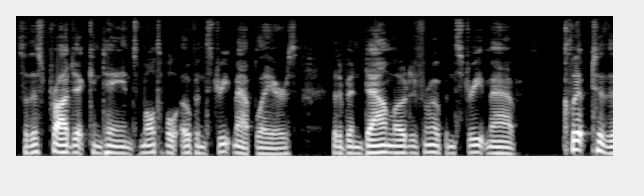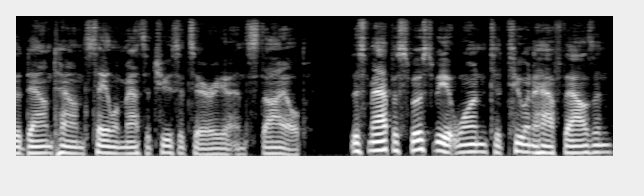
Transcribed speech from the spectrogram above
So this project contains multiple OpenStreetMap layers that have been downloaded from OpenStreetMap, clipped to the downtown Salem, Massachusetts area, and styled. This map is supposed to be at 1 to 2,500.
